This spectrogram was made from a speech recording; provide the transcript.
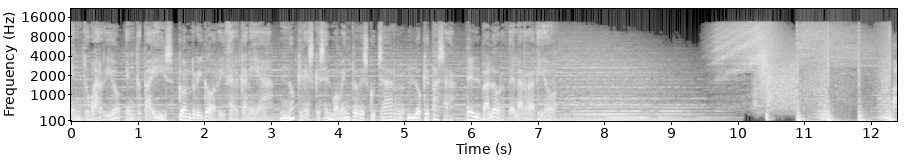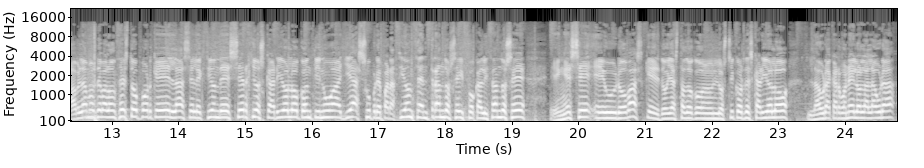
en tu barrio, en tu país, con rigor y cercanía. ¿No crees que es el momento de escuchar lo que pasa? El valor de la radio. Hablamos de baloncesto porque la selección de Sergio Scariolo continúa ya su preparación centrándose y focalizándose en ese Eurobásquet. Hoy ha estado con los chicos de Scariolo, Laura Carbonell. Hola Laura.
